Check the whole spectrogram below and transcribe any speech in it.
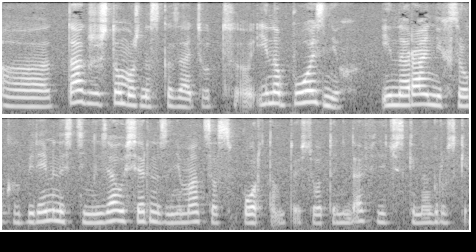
А, также что можно сказать? Вот э, и на поздних, и на ранних сроках беременности нельзя усердно заниматься спортом, то есть вот они, да, физические нагрузки.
